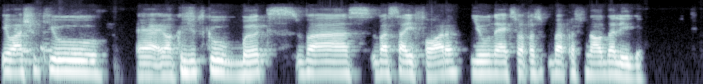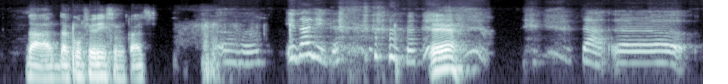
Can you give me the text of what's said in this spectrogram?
Eu acho que o. É, eu acredito que o Bucks vai, vai sair fora e o Nets vai para a final da liga. Da, da conferência, no caso. Uhum e da liga. É. tá. Uh,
